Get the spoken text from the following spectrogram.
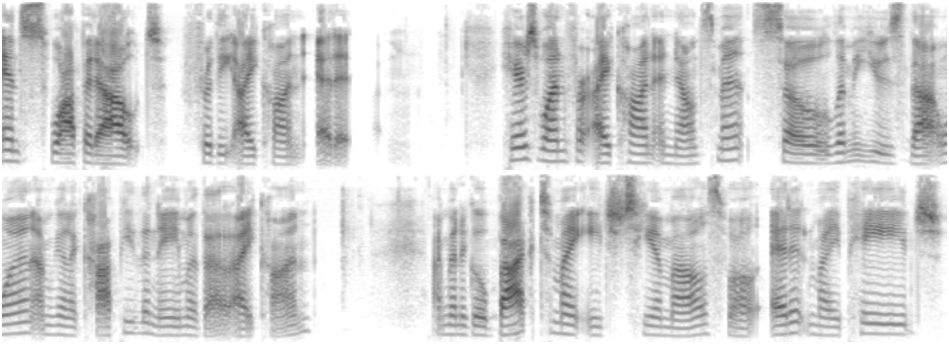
and swap it out for the icon edit. Here's one for icon announcement. So let me use that one. I'm going to copy the name of that icon. I'm going to go back to my HTML. So I'll edit my page,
